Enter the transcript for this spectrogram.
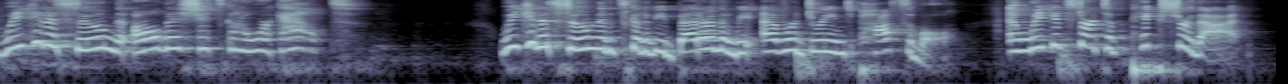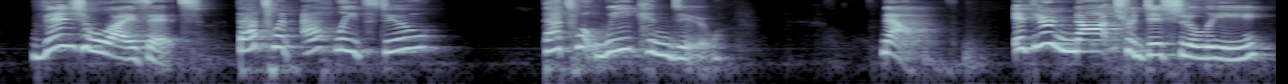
We can assume that all this shit's gonna work out. We can assume that it's gonna be better than we ever dreamed possible. And we can start to picture that, visualize it. That's what athletes do. That's what we can do. Now, if you're not traditionally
